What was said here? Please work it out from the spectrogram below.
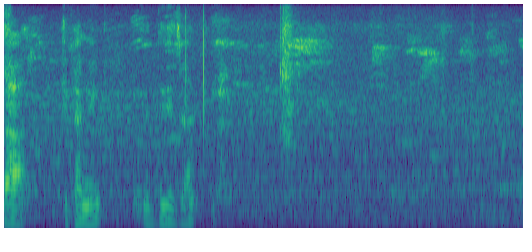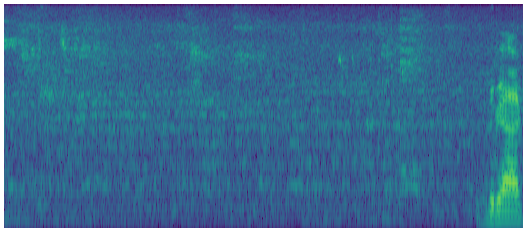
তা এখানে দিয়ে যায়। বিরাট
